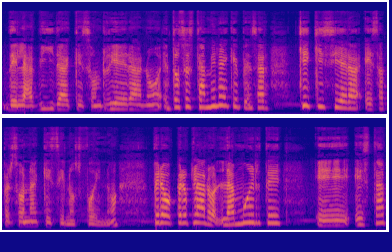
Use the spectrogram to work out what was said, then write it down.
de la vida, que sonriera, ¿no? Entonces también hay que pensar qué quisiera esa persona que se nos fue, ¿no? Pero, pero claro, la muerte eh, está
